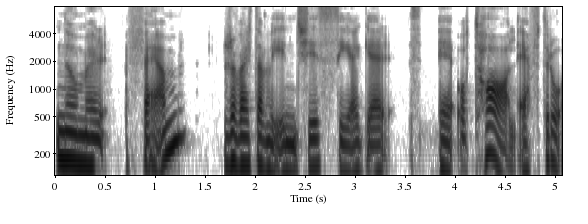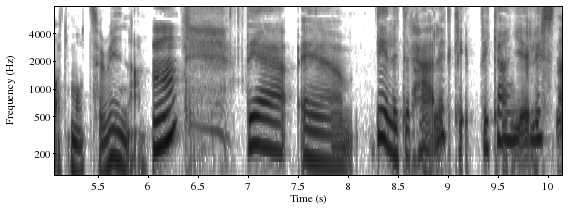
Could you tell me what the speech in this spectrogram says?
Nummer fem, Roberta Vincis seger eh, och tal efteråt mot Serena. Det, eh, det är lite härligt klipp. Vi kan ju lyssna.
